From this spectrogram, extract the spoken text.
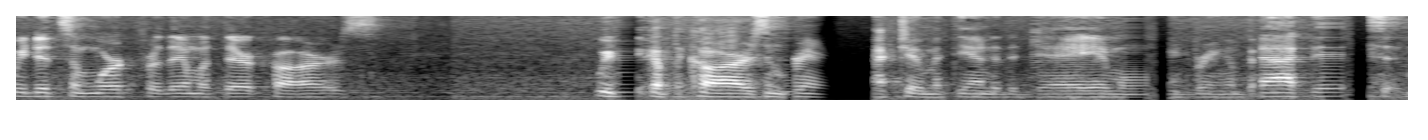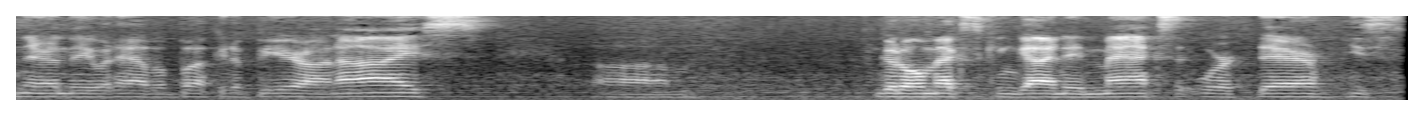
We did some work for them with their cars. We pick up the cars and bring them back to them at the end of the day, and when we bring them back, they're sitting there and they would have a bucket of beer on ice. Um, good old Mexican guy named Max that worked there. He's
